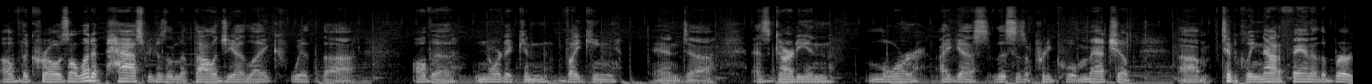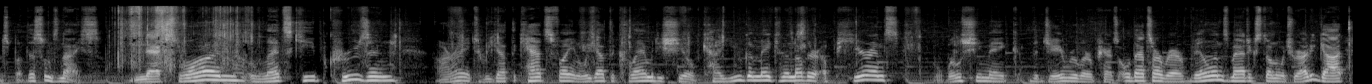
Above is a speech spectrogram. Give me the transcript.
of the crows. I'll let it pass because of the mythology I like with uh, all the Nordic and Viking and uh, Asgardian lore, I guess. This is a pretty cool matchup. Um, typically not a fan of the birds, but this one's nice. Next one, let's keep cruising. All right, we got the cats fighting, we got the Calamity Shield. Cayuga making another appearance. Will she make the J Ruler appearance? Oh, that's our rare. Villain's Magic Stone, which we already got.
